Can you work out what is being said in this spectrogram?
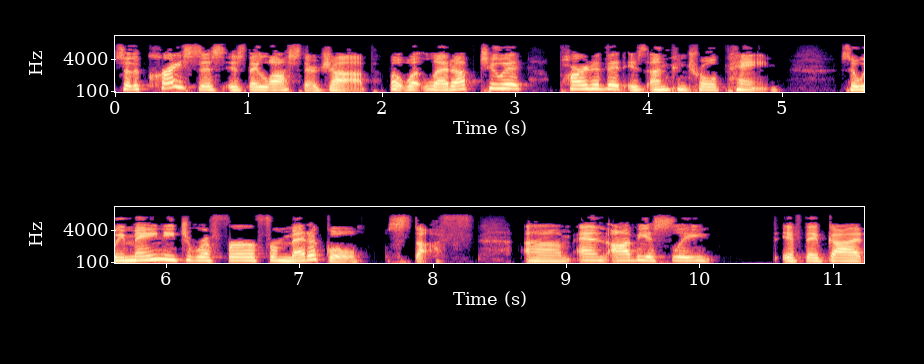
so the crisis is they lost their job but what led up to it? Part of it is uncontrolled pain So we may need to refer for medical stuff. Um, and obviously, if they've got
